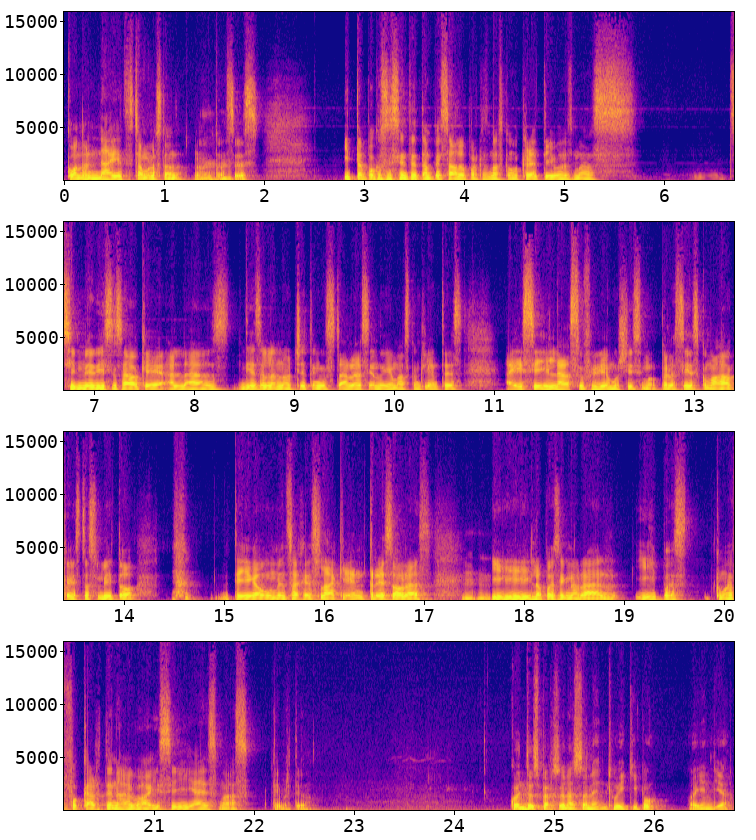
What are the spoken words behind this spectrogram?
cuando nadie te está molestando, ¿no? Entonces, y tampoco se siente tan pesado porque es más como creativo, es más... Si me dices, ah, ok, a las 10 de la noche tengo que estar haciendo llamadas con clientes, ahí sí la sufriría muchísimo. Pero si es como, ah, ok, estás solito, te llega un mensaje Slack en tres horas y lo puedes ignorar y pues como enfocarte en algo, ahí sí ya es más divertido. ¿Cuántas personas son en tu equipo? Hoy en día?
